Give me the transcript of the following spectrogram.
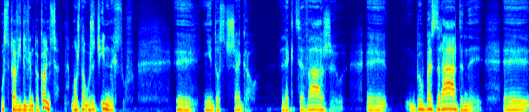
usprawiedliwiam do końca. Można użyć innych słów. Y, nie dostrzegał, lekceważył, y, był bezradny, y,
